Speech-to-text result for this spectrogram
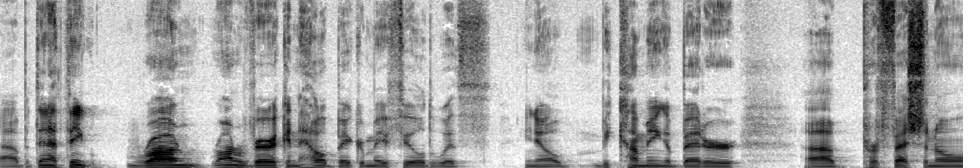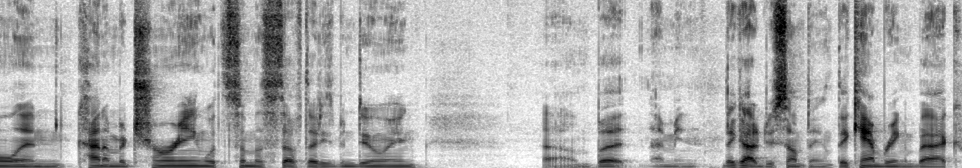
Uh, but then I think Ron Ron Rivera can help Baker Mayfield with you know becoming a better uh, professional and kind of maturing with some of the stuff that he's been doing. Um, but I mean, they got to do something. They can't bring him back.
